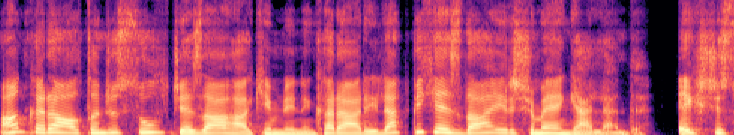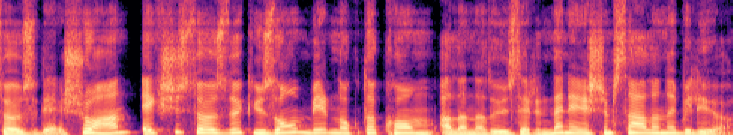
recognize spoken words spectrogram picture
Ankara 6. Sulh Ceza Hakimliği'nin kararıyla bir kez daha erişime engellendi. Ekşi Sözlük'e şu an Ekşi Sözlük 111.com alan adı üzerinden erişim sağlanabiliyor.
